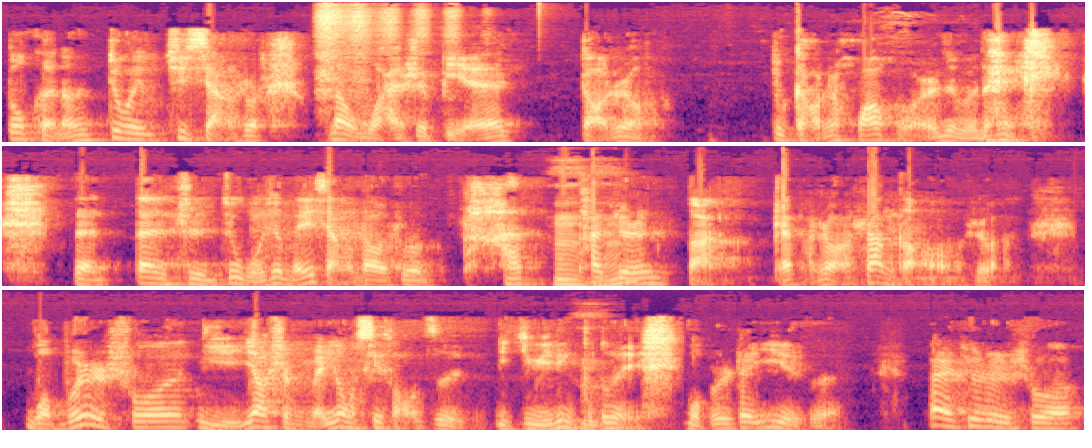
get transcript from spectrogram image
都可能就会去想说，那我还是别搞这种。就搞这花活儿，对不对？但但是就我就没想到说他他居然把改法是往上搞，是吧？我不是说你要是没用系统字，你就一定不对，我不是这意思。但是就是说，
